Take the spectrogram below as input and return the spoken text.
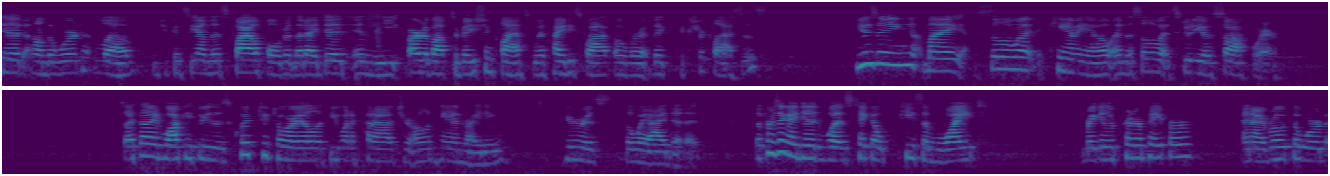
did on the word love that you can see on this file folder that I did in the Art of Observation class with Heidi Swapp over at Big Picture Classes using my Silhouette Cameo and the Silhouette Studio software. So I thought I'd walk you through this quick tutorial if you want to cut out your own handwriting. Here is the way I did it. The first thing I did was take a piece of white regular printer paper and I wrote the word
